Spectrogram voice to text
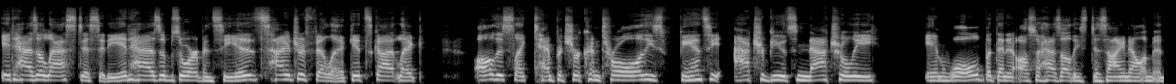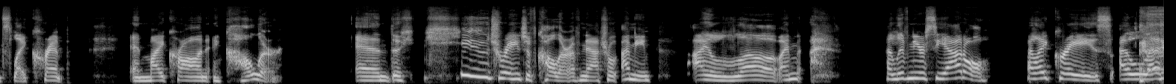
it has elasticity, it has absorbency, it's hydrophilic, it's got like all this like temperature control, all these fancy attributes naturally in wool, but then it also has all these design elements like crimp and micron and color. And the huge range of color of natural I mean, I love. I'm. I live near Seattle. I like grays. I like.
